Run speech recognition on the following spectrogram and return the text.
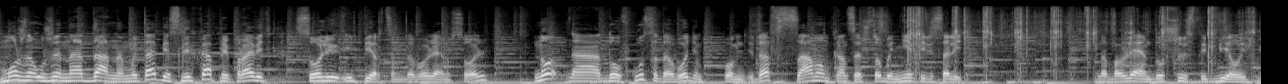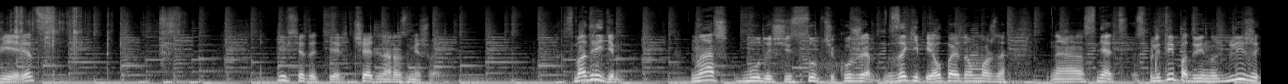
Можно уже на данном этапе слегка приправить солью и перцем. Добавляем соль. Но а, до вкуса доводим, помните, да, в самом конце, чтобы не пересолить. Добавляем душистый белый перец. И все это теперь тщательно размешиваем. Смотрите, Наш будущий супчик уже закипел, поэтому можно э, снять с плиты, подвинуть ближе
